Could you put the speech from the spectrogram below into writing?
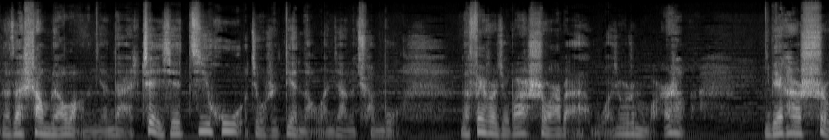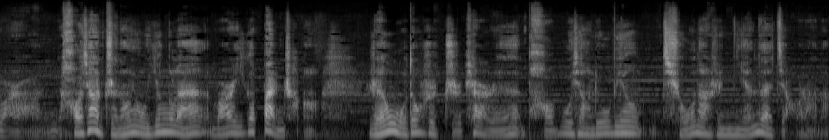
那在上不了网的年代，这些几乎就是电脑玩家的全部。那 FIFA 九八试玩版，我就是这么玩上的。你别看是试玩啊，好像只能用英格兰玩一个半场。人物都是纸片人，跑步像溜冰，球呢是粘在脚上的，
